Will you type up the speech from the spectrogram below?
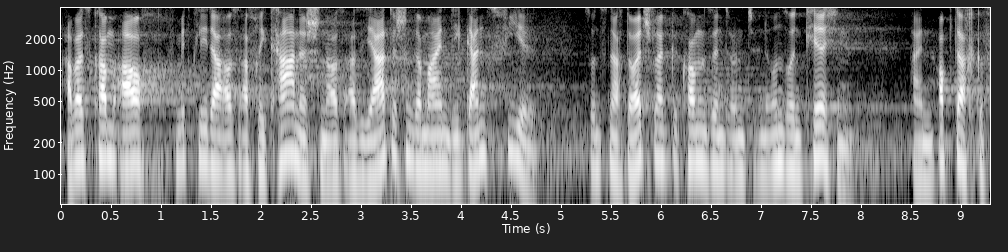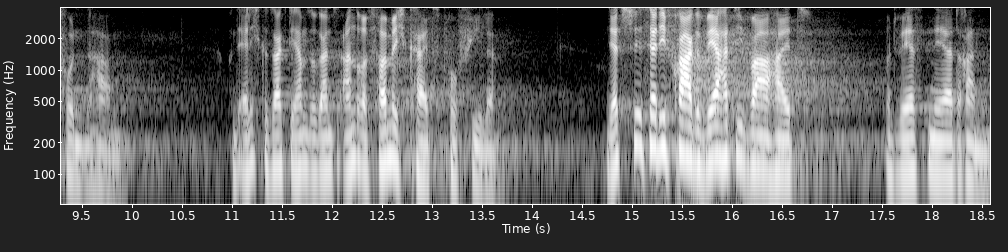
Aber es kommen auch Mitglieder aus afrikanischen, aus asiatischen Gemeinden, die ganz viel zu uns nach Deutschland gekommen sind und in unseren Kirchen ein Obdach gefunden haben. Und ehrlich gesagt, die haben so ganz andere Frömmigkeitsprofile. Jetzt ist ja die Frage, wer hat die Wahrheit und wer ist näher dran?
